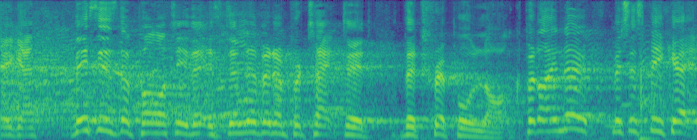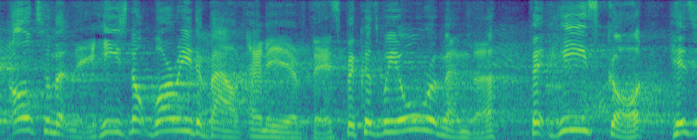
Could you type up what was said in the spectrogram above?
Again, this is the party that has delivered and protected the triple lock. But I know, Mr. Speaker, ultimately he's not worried about any of this because we all remember that he's got his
